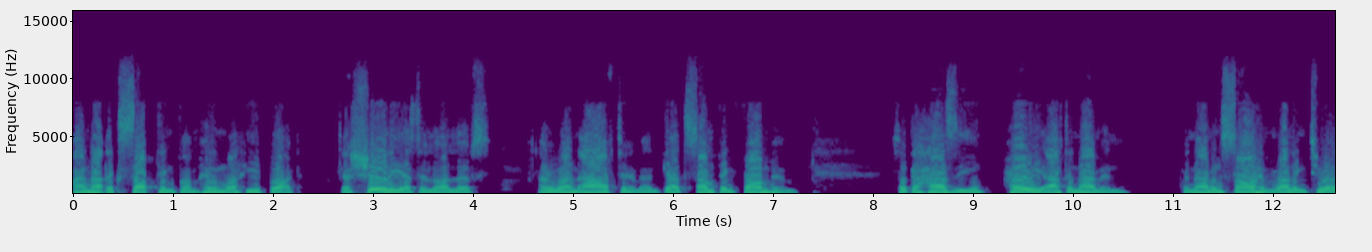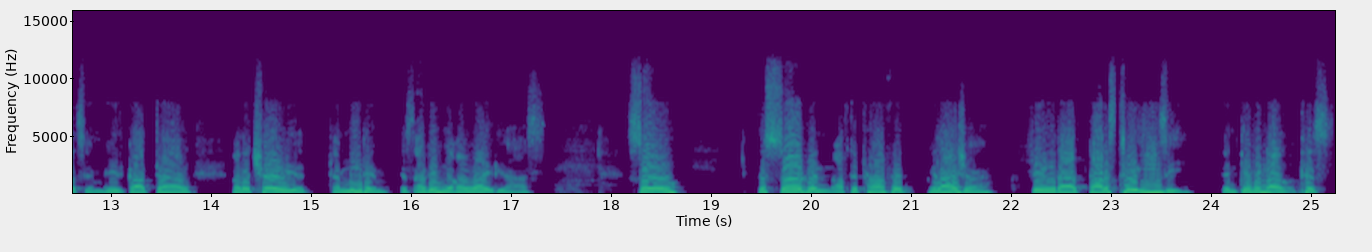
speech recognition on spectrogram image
by not accepting from him what he brought. As surely as the Lord lives, I run after him and get something from him. So Gehazi hurried after Naaman. When Naaman saw him running towards him, he got down from a chariot and meet him. Is everything all right? He asked. So the servant of the prophet Elijah feel that God is too easy in giving out his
